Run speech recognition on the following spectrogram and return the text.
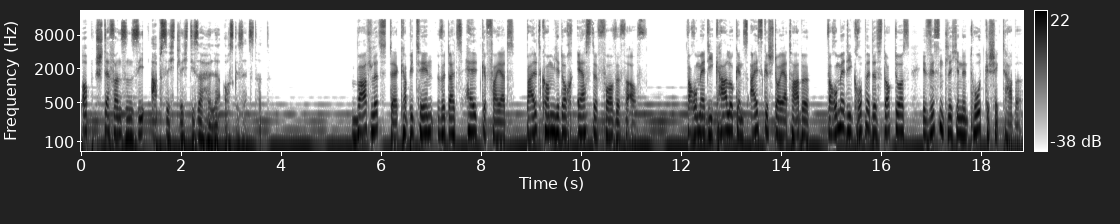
ob Stephenson sie absichtlich dieser Hölle ausgesetzt hat. Bartlett, der Kapitän, wird als Held gefeiert. Bald kommen jedoch erste Vorwürfe auf. Warum er die Karluk ins Eis gesteuert habe, warum er die Gruppe des Doktors wissentlich in den Tod geschickt habe.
